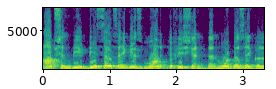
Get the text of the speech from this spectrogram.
Option B. Diesel cycle is more efficient than Otto cycle.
